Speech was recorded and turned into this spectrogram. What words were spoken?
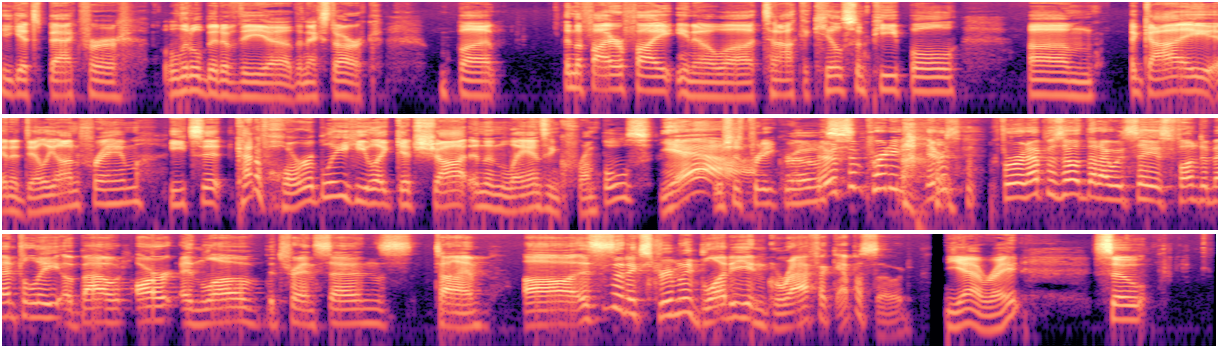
he gets back for a little bit of the uh the next arc, but in the firefight, you know, uh Tanaka kills some people. Um, a guy in a Delion frame eats it kind of horribly. He like gets shot and then lands and crumples, Yeah. which is pretty gross. There's some pretty there's for an episode that I would say is fundamentally about art and love that transcends time. Uh this is an extremely bloody and graphic episode. Yeah, right. So,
